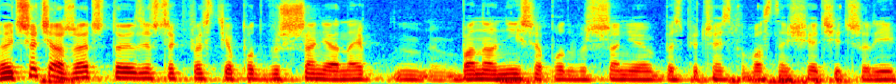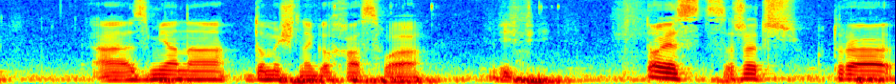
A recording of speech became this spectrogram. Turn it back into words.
No i trzecia rzecz to jest jeszcze kwestia podwyższenia, najbanalniejsze podwyższenie bezpieczeństwa własnej sieci, czyli zmiana domyślnego hasła Wi-Fi. To jest rzecz, która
